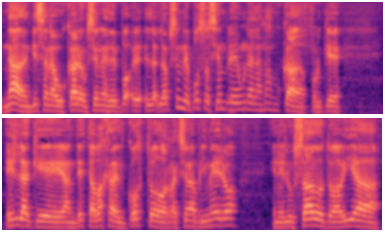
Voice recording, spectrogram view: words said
nada, empiezan a buscar opciones de eh, la, la, opción de pozo siempre es una de las más buscadas porque es la que ante esta baja del costo reacciona primero. En el usado todavía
